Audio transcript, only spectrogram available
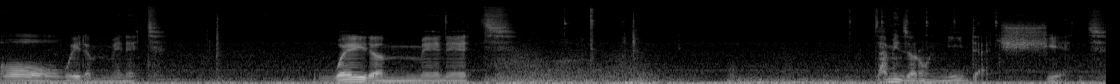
Oh, wait a minute. Wait a minute. That means I don't need that shit.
